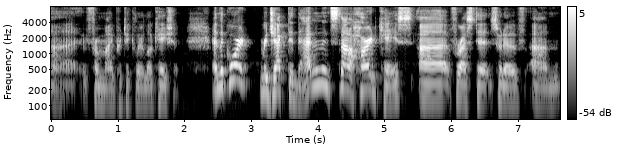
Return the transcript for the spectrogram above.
uh, from my particular location. And the court rejected that, and it's not a hard case uh, for us to sort of um,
